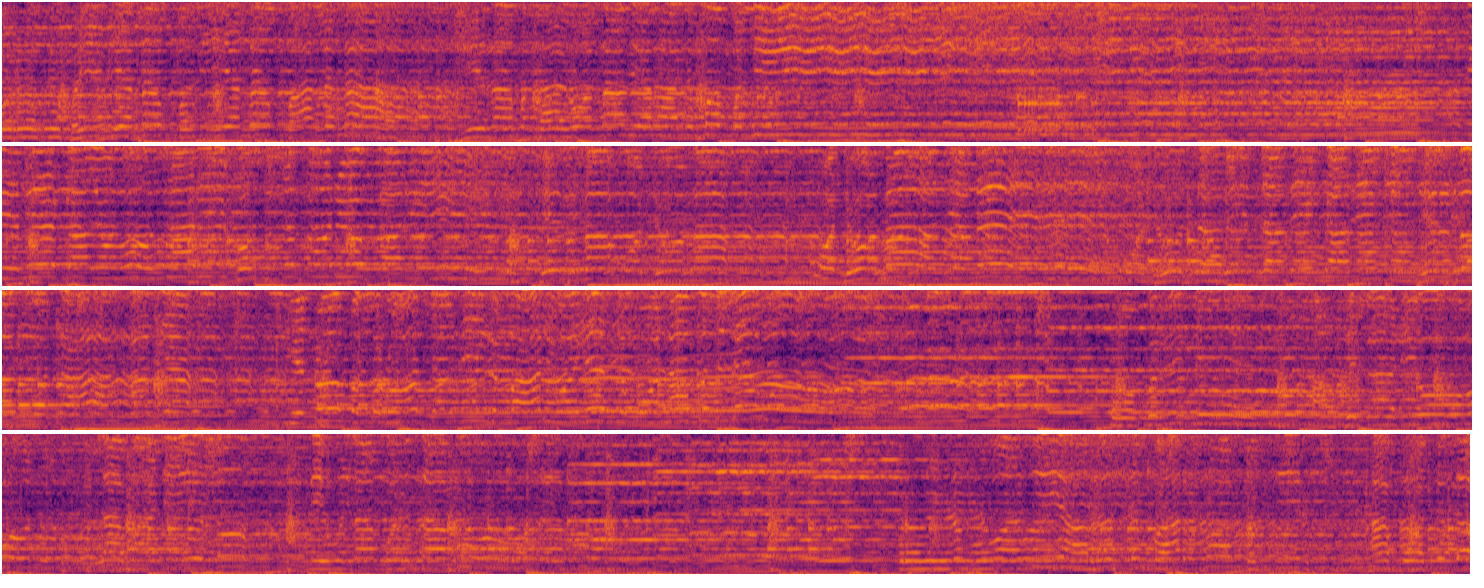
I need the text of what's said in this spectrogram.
ગુરુદ ભૈયન બલિયન બાલના શ્રી રામ ગાયોના વિરાગમાં મળી. Don't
